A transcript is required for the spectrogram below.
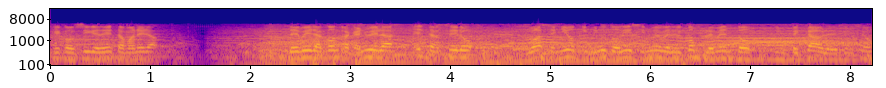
que consigue de esta manera de Vera contra Cañuelas. El tercero lo hace Gnocchi, minuto 19 del complemento. Impecable definición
